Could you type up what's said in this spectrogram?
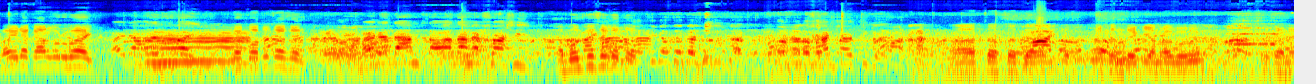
ভাই, এটা কার গরু ভাই। কত চাইছেন ভাইটার দাম চাওয়া দাম একশো আশি। বলতেছে কত? আচ্ছা আচ্ছা। আসেন দেখি আমরা গরু। এখানে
